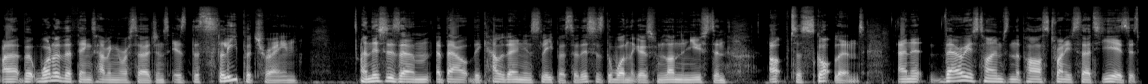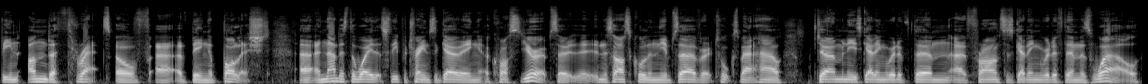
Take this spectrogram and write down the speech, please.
Uh, but one of the things having a resurgence is the sleeper train. And this is um, about the Caledonian Sleeper. So, this is the one that goes from London Euston up to Scotland. And at various times in the past 20 to 30 years, it's been under threat of, uh, of being abolished. Uh, and that is the way that sleeper trains are going across Europe. So, in this article in The Observer, it talks about how Germany is getting rid of them, uh, France is getting rid of them as well.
